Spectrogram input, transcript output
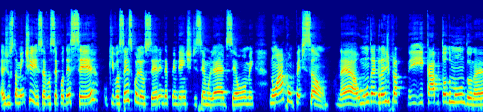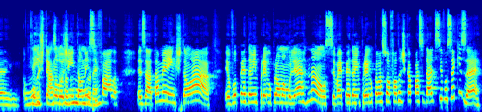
é justamente isso, é você poder ser o que você escolheu ser, independente de ser mulher, de ser homem. Não há competição, né? O mundo é grande pra, e, e cabe todo mundo, né? O mundo de tecnologia, então, mundo, nem né? se fala. Exatamente. Então, ah, eu vou perder o emprego para uma mulher? Não, você vai perder o emprego pela sua falta de capacidade se você quiser.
